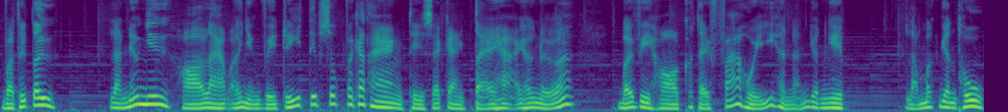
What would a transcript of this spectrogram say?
Và thứ tư là nếu như họ làm ở những vị trí tiếp xúc với khách hàng thì sẽ càng tệ hại hơn nữa bởi vì họ có thể phá hủy hình ảnh doanh nghiệp, làm mất doanh thu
